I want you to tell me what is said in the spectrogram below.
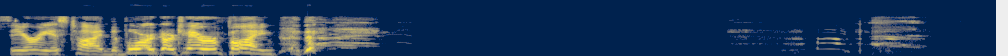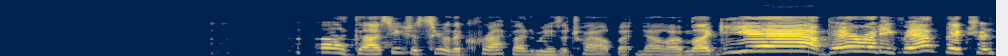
Serious time. The Borg are terrifying. Oh gosh, you should scare the crap out of me as a child, but now I'm like, yeah, parody fan fiction.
